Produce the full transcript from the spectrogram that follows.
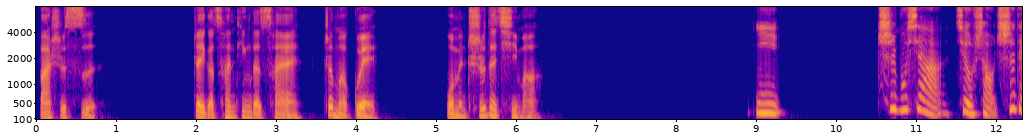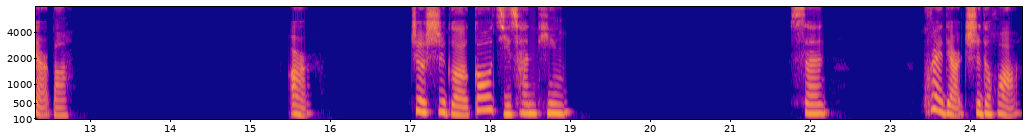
八十四，这个餐厅的菜这么贵，我们吃得起吗？一。吃不下就少吃点吧。二，这是个高级餐厅。三，快点吃的话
